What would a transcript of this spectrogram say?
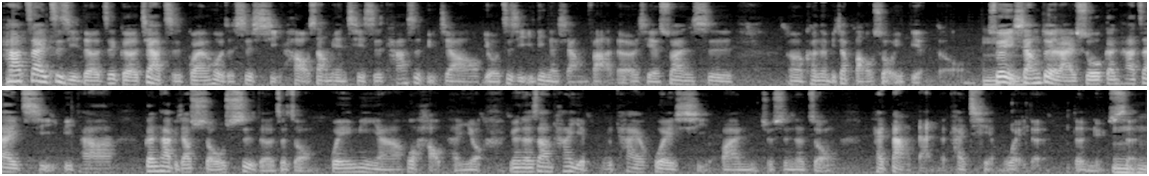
她在自己的这个价值观或者是喜好上面，其实她是比较有自己一定的想法的，而且算是呃可能比较保守一点的哦。所以相对来说，跟她在一起比她。跟她比较熟识的这种闺蜜啊，或好朋友，原则上她也不太会喜欢，就是那种太大胆的、太前卫的的女生。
